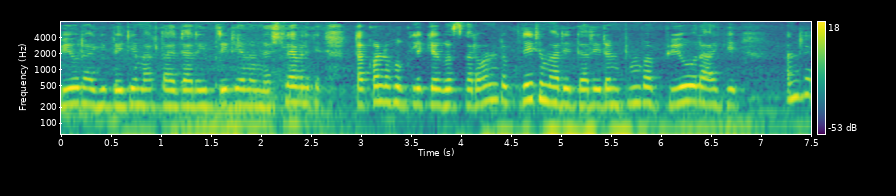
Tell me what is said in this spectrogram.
ಪ್ಯೂರ್ ಆಗಿ ಪ್ರೀತಿ ಮಾಡ್ತಾ ಇದ್ದಾರೆ, ಈ ಪ್ರೀತಿಯನ್ನು ನೆಕ್ಸ್ಟ್ ಲೆವೆಲ್ಗೆ ತಗೊಂಡು ಹೋಗಲಿಕ್ಕೆಗೋಸ್ಕರ ಒಂದು ಪ್ರೀತಿ ಮಾಡಿದ್ದಾರೆ, ಇದನ್ನು ತುಂಬ ಪ್ಯೂರ್ ಆಗಿ, ಅಂದರೆ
